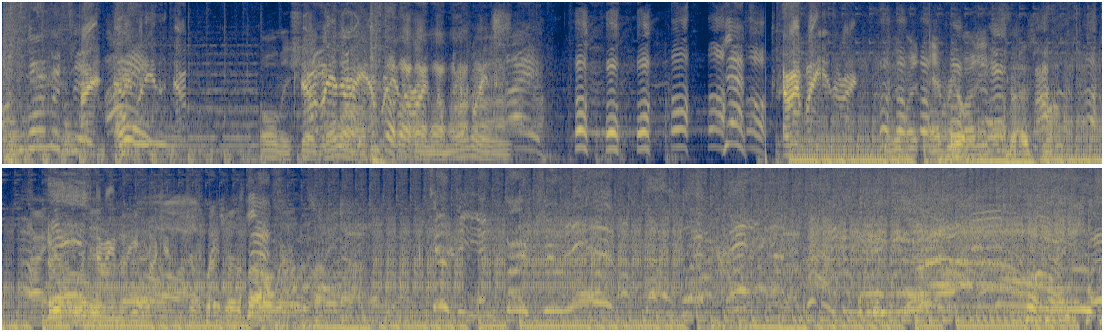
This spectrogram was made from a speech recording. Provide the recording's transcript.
Alright, everybody in the Holy shit, hold on. Fucking. Everybody in the ring. Everybody? Everybody? Guys, come on. Alright. We're doing, God. just wait for the bell. Wait for the bell. Yeah!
